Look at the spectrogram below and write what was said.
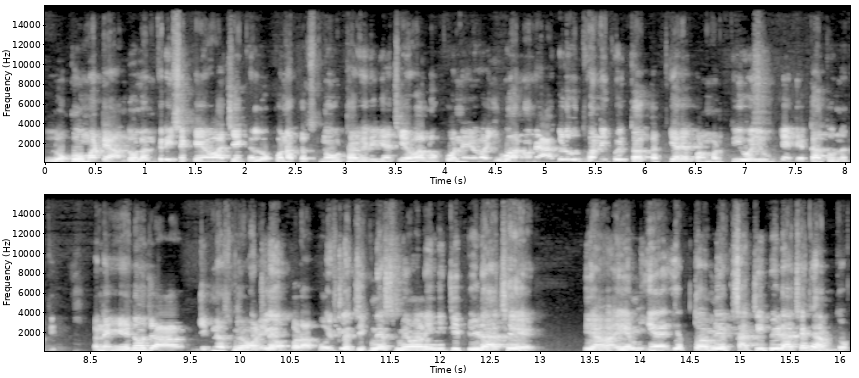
લોકો માટે આંદોલન કરી શકે એવા છે કે લોકોના પ્રશ્નો ઉઠાવી રહ્યા છે એવા લોકોને એવા યુવાનોને આગળ વધવાની કોઈ તક અત્યારે પણ મળતી હોય એવું ક્યાંય દેખાતું નથી. અને એનો જ આ જિજ્ઞેસ મેવાણીનો એટલે- બળાપો એટલે જિજ્ઞેસ મેવાણીની જે પીડા છે એમ એ- એક તો આમ એક સાચી પીડા છે ને આમ તો?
